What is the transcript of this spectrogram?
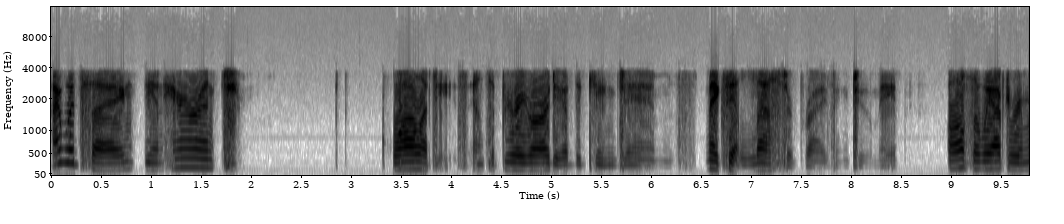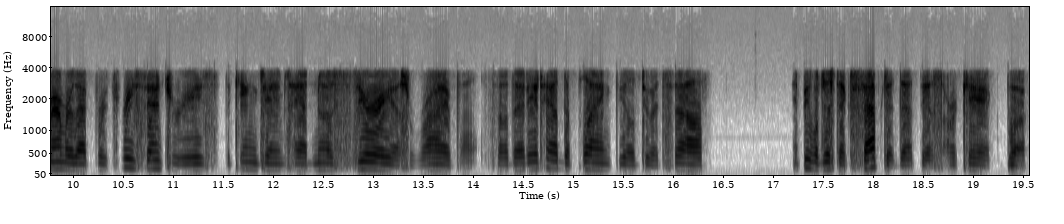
I would say the inherent qualities and superiority of the King James makes it less surprising to me. Also, we have to remember that for three centuries, the King James had no serious rival, so that it had the playing field to itself, and people just accepted that this archaic book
